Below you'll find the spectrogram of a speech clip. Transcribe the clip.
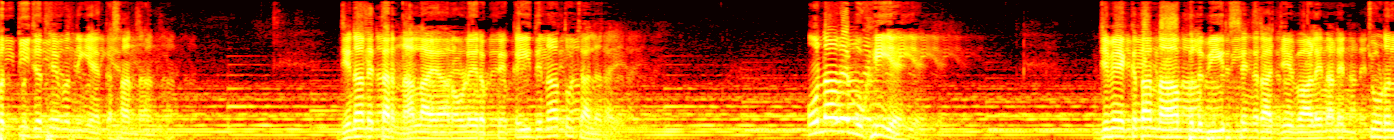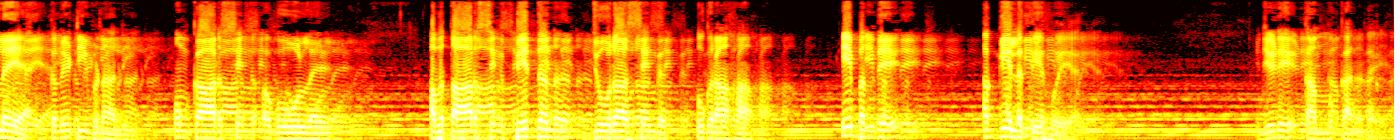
32 ਜਥੇਬੰਦੀਆਂ ਕਿਸਾਨਾਂ ਦੀਆਂ ਜਿਨ੍ਹਾਂ ਨੇ ਧਰਨਾ ਲਾਇਆ, ਰੌਲੇ ਰੱਪੇ ਕਈ ਦਿਨਾਂ ਤੋਂ ਚੱਲ ਰਹੇ ਆ। ਉਹਨਾਂ ਦੇ ਮੁਖੀ ਹੈ। ਜਿਵੇਂ ਇੱਕ ਦਾ ਨਾਮ ਬਲਬੀਰ ਸਿੰਘ ਰਾਜੇਵਾਲ, ਇਹਨਾਂ ਨੇ ਚੁਣ ਲਿਆ ਕਮੇਟੀ ਬਣਾ ਲਈ। ਓੰਕਾਰ ਸਿੰਘ ਅਗੋਲ ਹੈ, ਅਵਤਾਰ ਸਿੰਘ ਪੇਦਨ ਜੋਰਾ ਸਿੰਘ ਉਗਰਾਹਾਂ। ਇਹ ਬੰਦੇ ਅੱਗੇ ਲੱਗੇ ਹੋਏ ਆ ਜਿਹੜੇ ਕੰਮ ਕਰ ਰਹੇ ਆ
